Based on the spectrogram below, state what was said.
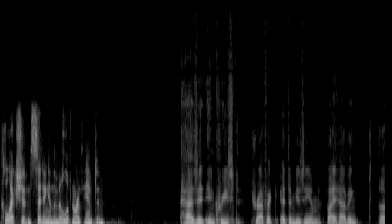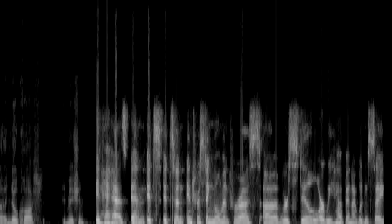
collection sitting in the middle of Northampton. Has it increased traffic at the museum by having uh, no cost admission? It has, and it's it's an interesting moment for us. Uh, we're still, or we have been. I wouldn't say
